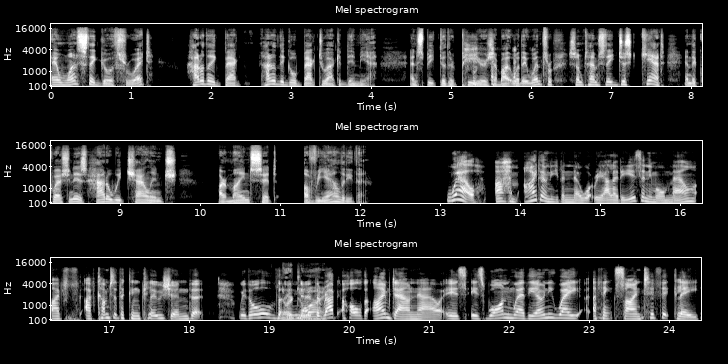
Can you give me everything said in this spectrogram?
And once they go through it, how do they back how do they go back to academia and speak to their peers about what they went through? Sometimes they just can't. And the question is, how do we challenge our mindset of reality then? Well, um, I don't even know what reality is anymore, Mel. I've I've come to the conclusion that with all the you know, the rabbit hole that I'm down now is is one where the only way I think scientifically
